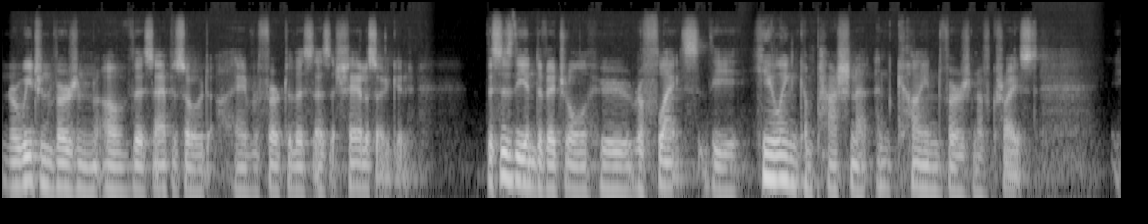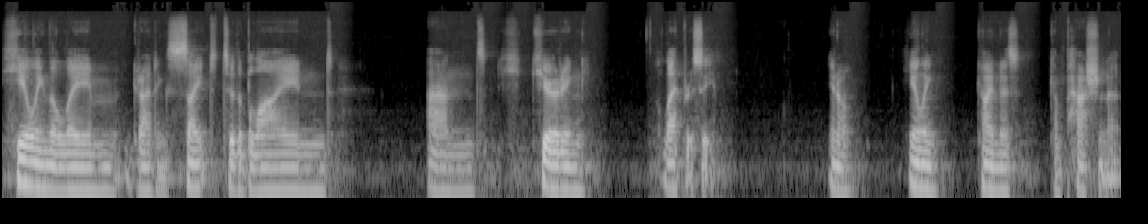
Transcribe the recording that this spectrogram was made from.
Norwegian version of this episode, I refer to this as a sjelesørger. This is the individual who reflects the healing, compassionate, and kind version of Christ, healing the lame, granting sight to the blind, and curing leprosy. You know, healing, kindness, compassionate.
